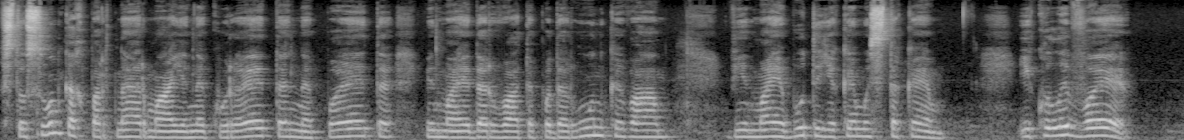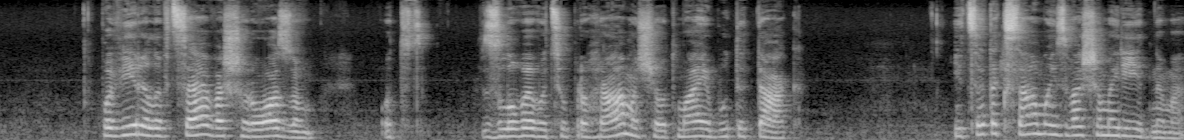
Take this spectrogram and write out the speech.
в стосунках партнер має не курити, не пити, він має дарувати подарунки вам він має бути якимось таким. І коли ви повірили в це, ваш розум от зловив оцю програму, що от має бути так. І це так само і з вашими рідними.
